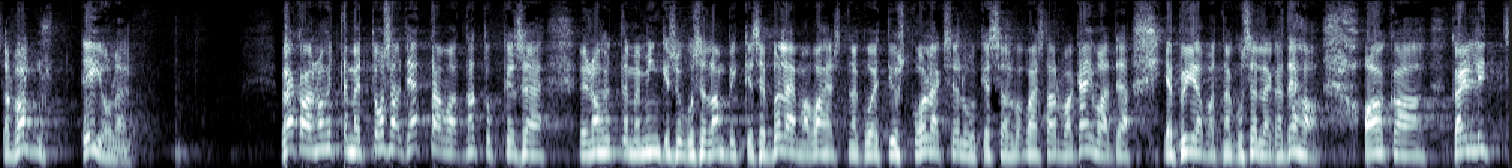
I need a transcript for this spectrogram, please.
seal valgust ei ole väga noh, ütleme, et osad jätavad natukese noh, ütleme mingisuguse lambikese põlema vahest nagu, et justkui oleks elu, kes seal vahest harva käivad ja, ja püüavad nagu sellega teha. aga kallid,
